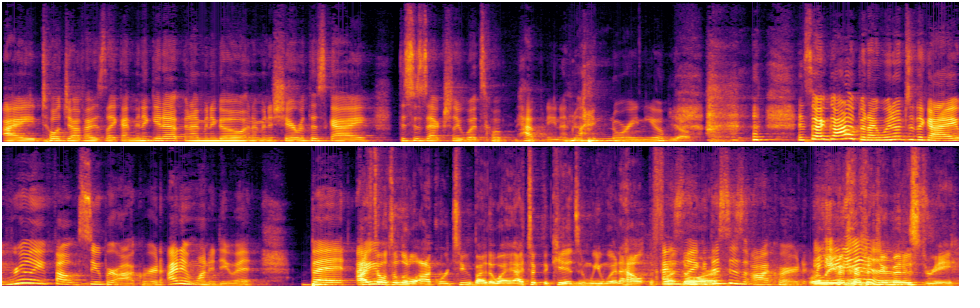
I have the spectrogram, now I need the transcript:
I told Jeff, I was like, I'm to get up and I'm to go and I'm to share with this guy. This is actually what's happening. I'm not ignoring you. yeah. and so I got up and I went up to the guy. Really felt super awkward. I didn't want to do it. But I felt a little awkward too, by the way. I took the kids and we went out the I front was door. like, this is awkward. We're And leaving it her to do ministry.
